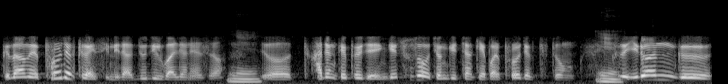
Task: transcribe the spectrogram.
그다음에 프로젝트가 있습니다. 뉴딜 관련해서 네. 어, 가장 대표적인 게 수소 전기차 개발 프로젝트 등 예. 그래서 이런 그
